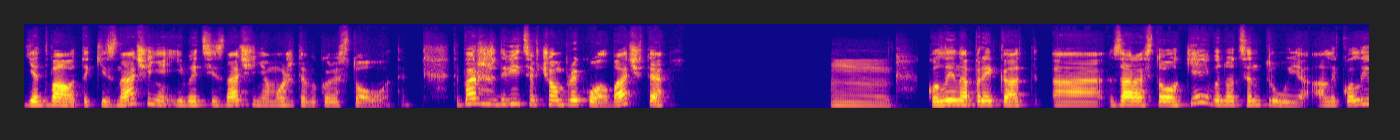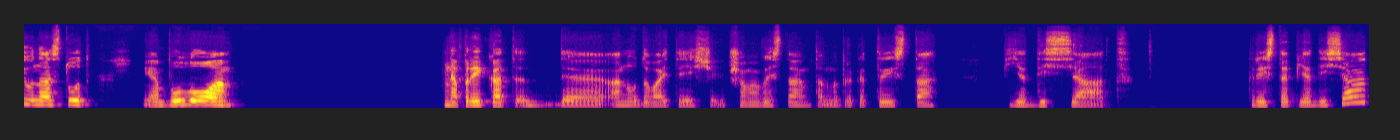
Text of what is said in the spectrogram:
є два отакі значення, і ви ці значення можете використовувати. Тепер ж дивіться, в чому прикол. Бачите? Коли, наприклад, зараз то окей, воно центрує, але коли у нас тут е, було, наприклад, а ну давайте ще, якщо ми виставимо там, наприклад, 350, 350,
